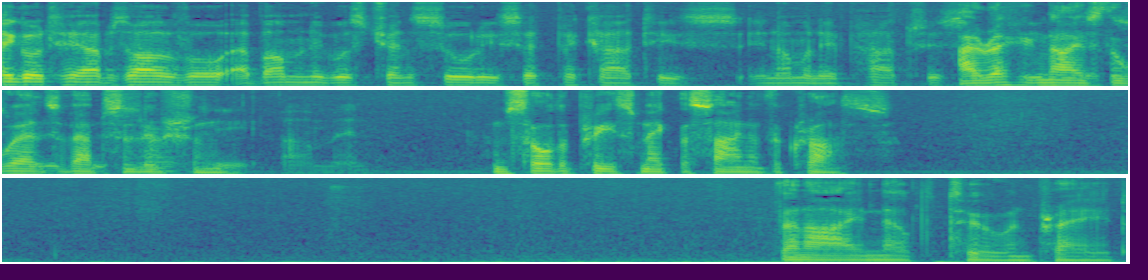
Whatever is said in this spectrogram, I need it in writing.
Ego te absolvo ab omnibus censuris et peccatis in nomine Patris. I recognized the words of absolution Amen. and saw the priest make the sign of the cross. Then I knelt too and prayed.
